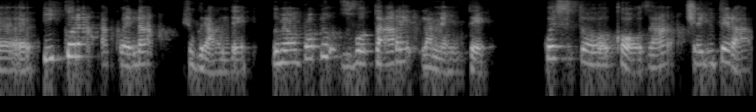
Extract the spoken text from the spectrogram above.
eh, piccola a quella più grande. Dobbiamo proprio svuotare la mente. Questa cosa ci aiuterà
